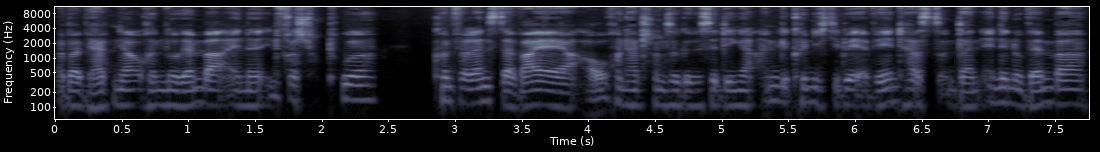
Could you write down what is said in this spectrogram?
Aber wir hatten ja auch im November eine Infrastrukturkonferenz, da war er ja auch und hat schon so gewisse Dinge angekündigt, die du erwähnt hast. Und dann Ende November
